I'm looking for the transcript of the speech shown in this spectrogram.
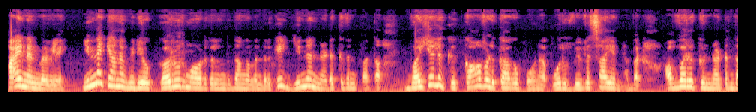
ஹாய் நண்பர்களே. இன்னைக்கான வீடியோ கரூர் மாவட்டத்திலிருந்து தாங்க வந்திருக்கு. என்ன நடக்குதுன்னு பார்த்தா வயலுக்கு காவலுக்காக போன ஒரு விவசாய நபர். அவருக்கு நடந்த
